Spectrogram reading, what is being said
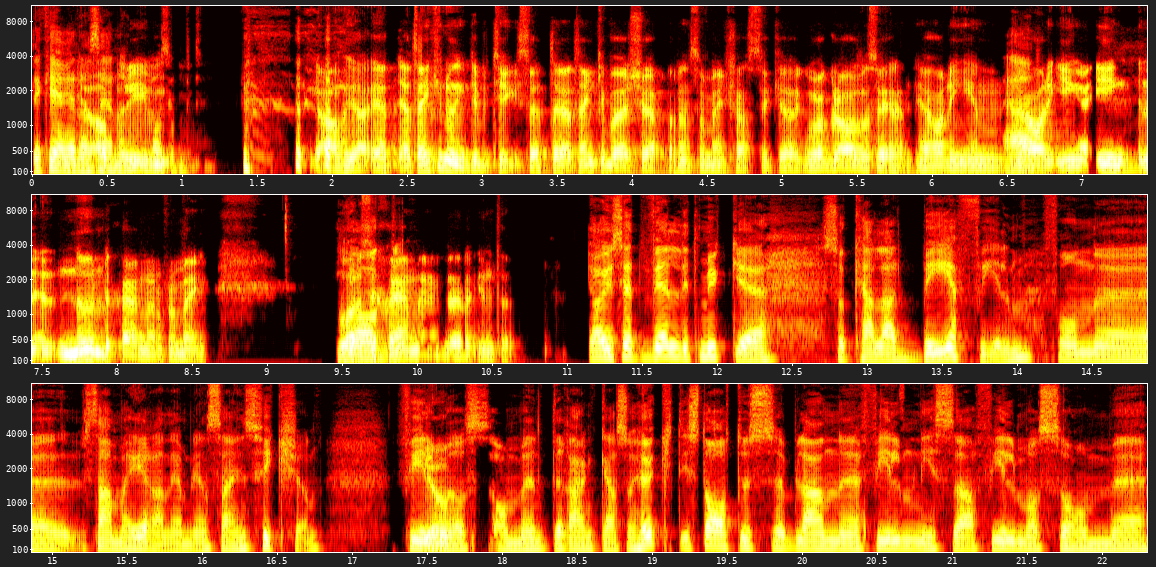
Det kan jag redan ja, säga. Ja, jag, jag, jag, tänker nog inte betygsätta, jag tänker bara köpa den som en klassiker. Var glad att se den. Jag har, ingen, ja. jag har inga, in, null stjärnor för mig. Vare sig stjärnor eller inte. Jag har ju sett väldigt mycket så kallad B-film från eh, samma era, nämligen science fiction. Filmer jo. som inte rankar så högt i status bland eh, filmnissar, filmer som eh,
